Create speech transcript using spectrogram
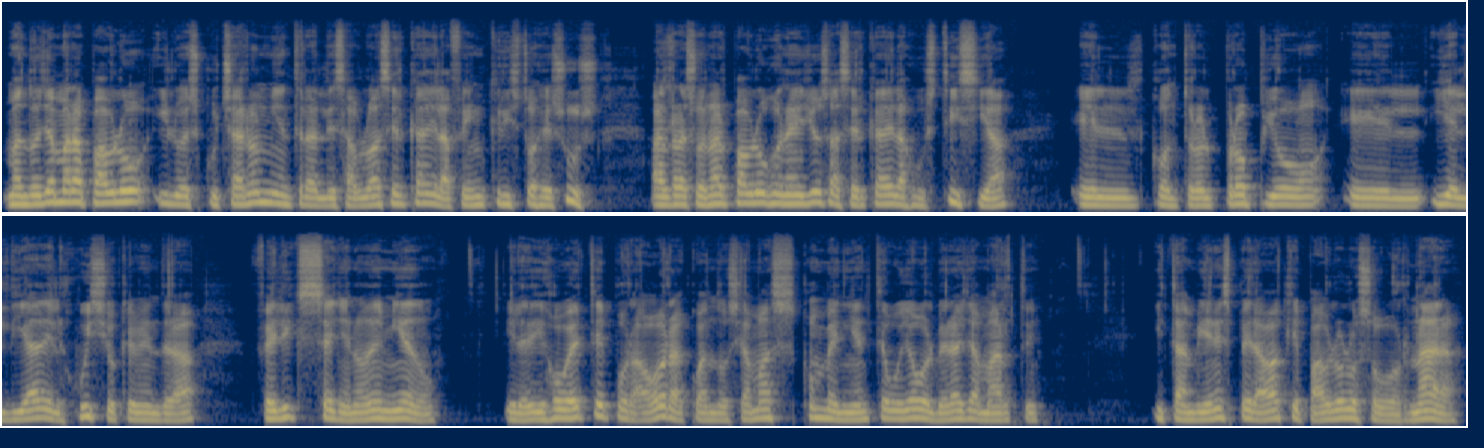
mandó llamar a Pablo y lo escucharon mientras les habló acerca de la fe en Cristo Jesús. Al razonar Pablo con ellos acerca de la justicia, el control propio y el día del juicio que vendrá, Félix se llenó de miedo y le dijo, vete por ahora, cuando sea más conveniente voy a volver a llamarte. Y también esperaba que Pablo lo sobornara,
